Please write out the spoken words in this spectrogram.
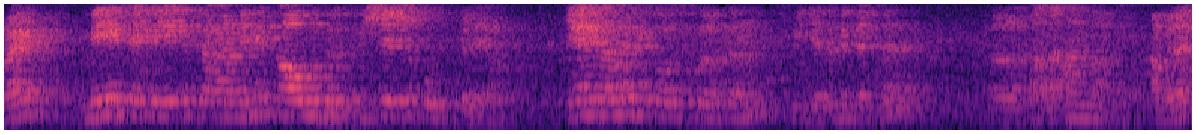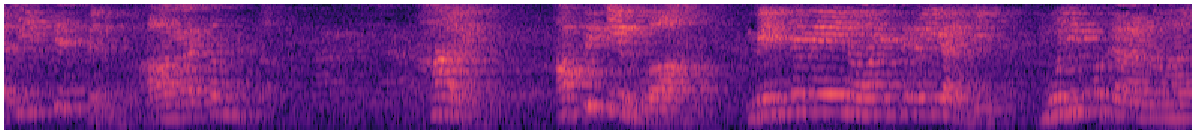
Right මේ සෙමින එක කරන්නේ කවුද? විශේෂ පුද්ගලයා. එයා තමයි resource person විදිහට මෙතනට සඳහන් වන්නේ. සමහරවිට chief guest වෙනවා. ආරාධක මුත්තා. හරි. අපි කිව්වා මෙන්න මේ notice එක ලියද්දි මුලින්ම කරන්න ඕන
